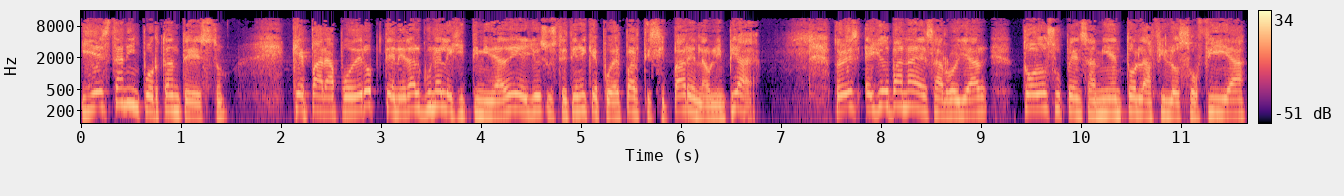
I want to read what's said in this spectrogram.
y es tan importante esto que para poder obtener alguna legitimidad de ellos usted tiene que poder participar en la Olimpiada. Entonces ellos van a desarrollar todo su pensamiento, la filosofía,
